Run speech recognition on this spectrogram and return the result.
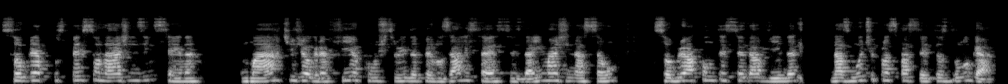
sobre a, os personagens em cena, uma arte geografia construída pelos alicerces da imaginação sobre o acontecer da vida nas múltiplas facetas do lugar.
